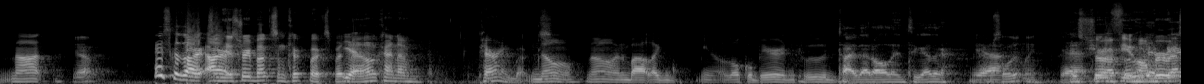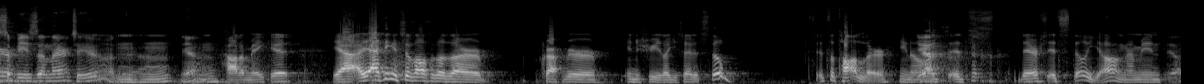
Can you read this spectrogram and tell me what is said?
not. Yeah. It's because our, Some history books, some cookbooks, but Yeah. no kind of pairing books. no, no, and about like you know local beer and food. Tie that all in together. Yeah, Absolutely. Yeah. History. Throw a few Food homebrew recipes in there too. And, Mm-hmm. Yeah. Mhm, How to make it. Yeah, I, I think it's just also because our craft beer industry, like you said, it's still it's a toddler. You know, Yeah. it's it's there's it's still young. I mean, Yeah.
